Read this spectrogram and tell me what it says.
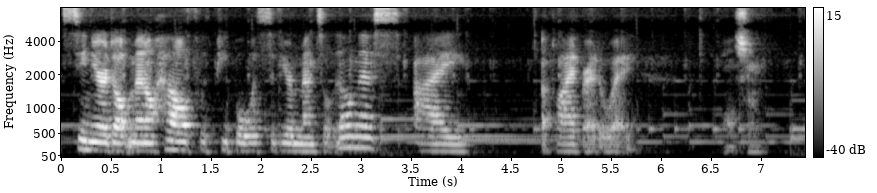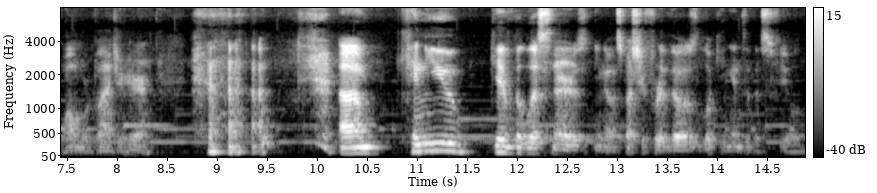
senior adult mental health with people with severe mental illness, I applied right away. Awesome. Well, we're glad you're here. um, can you give the listeners, you know, especially for those looking into this field,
